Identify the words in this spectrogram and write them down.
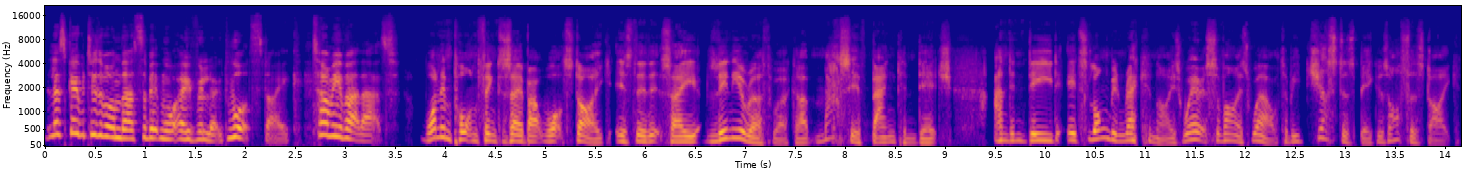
let's go to the one that's a bit more overlooked, Dyke. Tell me about that. One important thing to say about Wat's Dyke is that it's a linear earthwork, a massive bank and ditch, and indeed it's long been recognised where it survives well to be just as big as Offa's Dyke.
